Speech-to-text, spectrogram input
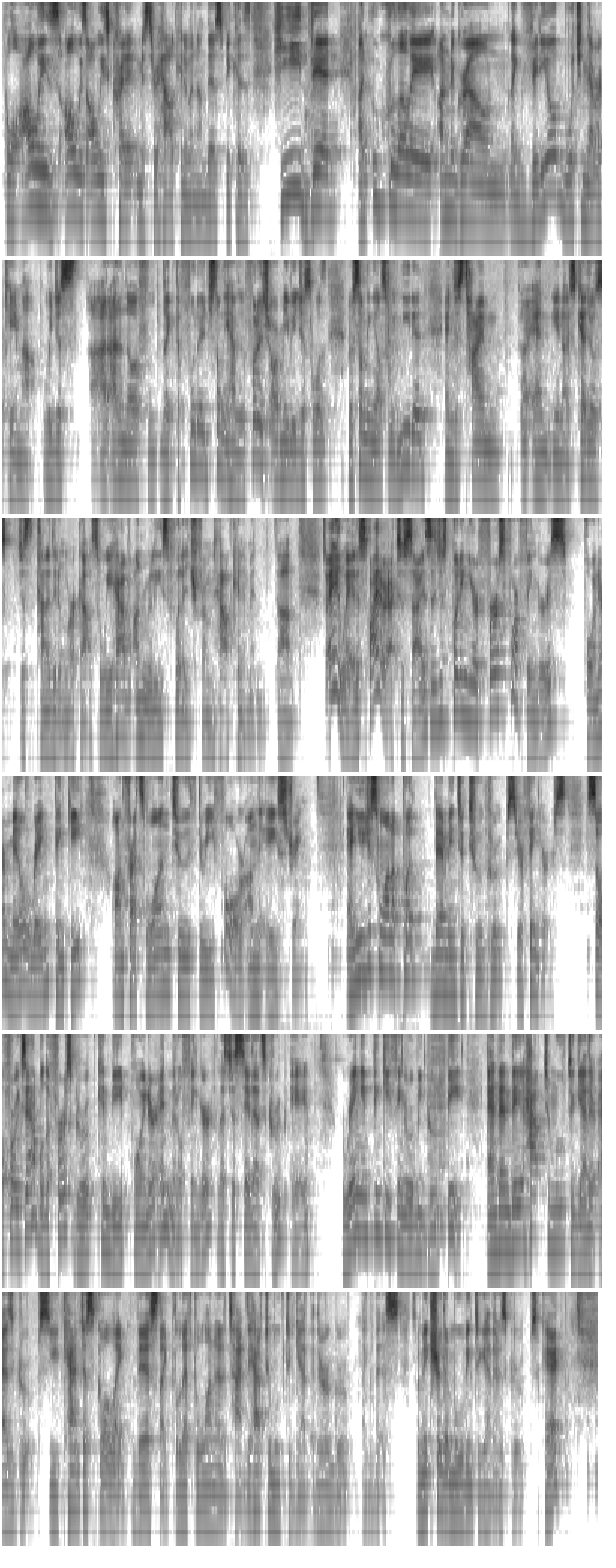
will always, always, always credit Mr. Hal Kinnaman on this because he did an ukulele underground like video, which never came out. We just, I, I don't know if like the footage, something happened to the footage, or maybe just was there was something else we needed, and just time uh, and you know schedules just kind of didn't work out. So we have unreleased footage from Hal Kinnaman. Um, so anyway, the spider exercise is just putting your first four fingers, pointer, middle, ring, pinky, on frets one, two, three, four on the A string and you just want to put them into two groups, your fingers. So, for example, the first group can be pointer and middle finger. Let's just say that's group A. Ring and pinky finger will be group B. And then they have to move together as groups. You can't just go like this, like lift one at a time. They have to move together. They're a group like this. So make sure they're moving together as groups, okay?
